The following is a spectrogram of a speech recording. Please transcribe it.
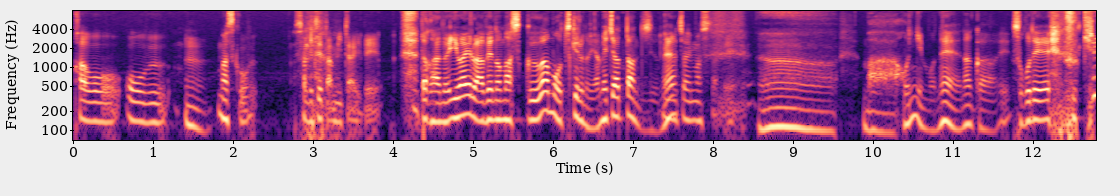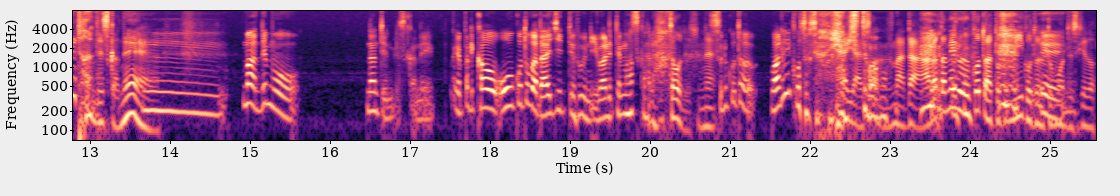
顔を覆ううんマスクをされてたみたいで、だからあのいわゆるアベノマスクはもうつけるのやめちゃったんですよね。やめちゃいましたね。うーんまあ本人もね、なんかえそこで 吹っ切れたんですかうね。ーんまあでも、なんていうんですかね、やっぱり顔を覆うことが大事っていうふうに言われてますから、そうですね。することは悪いことではいやないいや、とは思う。そうまあ、だ改めることはとてもいいことだと思うんですけど、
